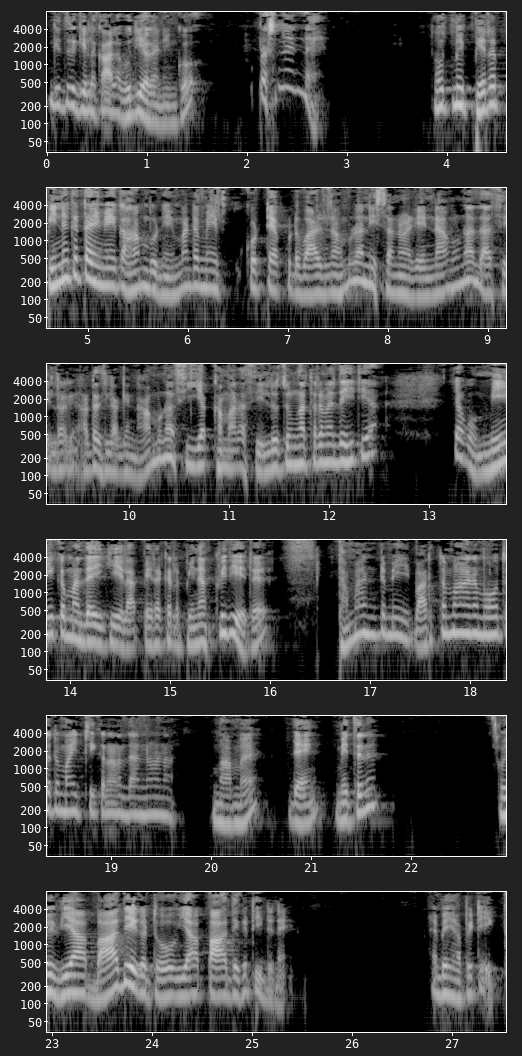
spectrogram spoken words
ගෙදර කියලා කාලා බුදියා ගනින්කෝ. ප්‍රශ්නේ නැහැ. නමුත් මේ පෙර පිනකටයි මේක හම්බුනේ. මට මේ කොට්ටයක් උඩ වාඩිලා හම්බුණා නිස්සන වලට එන්න හම්බුණා. දසිල්ලගේ අටසිල්ලගේ හම්බුණා. 100ක් හමාර සිල්ලුතුන් අතර මැද හිටියා. යකෝ මේක මදයි කියලා පෙර කළ පිනක් විදියට Tamanට මේ වර්තමාන මොහොතට මෛත්‍රී කරන්න දන්නවනම් මම දැන් මෙතන ওই ව්‍යාබාධයකට හෝ ව්‍යාපාදයකට ඉඩ නැහැ. හැබැයි අපිට එක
